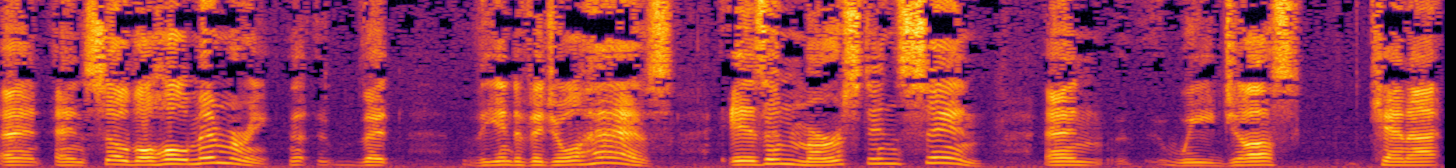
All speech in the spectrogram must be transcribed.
And, and so the whole memory that, that the individual has is immersed in sin. And we just cannot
